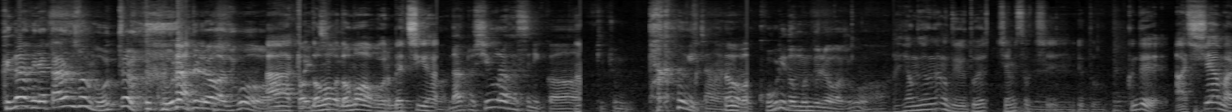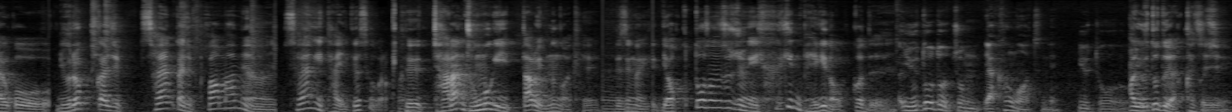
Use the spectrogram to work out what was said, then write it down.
그날 그냥 다른 수업 못 들어 골 흔들려가지고 아 어, 넘어 넘어가고 그럼 매치기 하. 난또 시우랑 했으니까 이렇게 좀탁 하는 게 있잖아요 어, 맞- 골이 너무 흔들려가지고 형 형랑도 유도 했, 재밌었지 음. 유도. 근데 아시아 말고 유럽까지 서양까지 포함하면 서양이 다 이겨서 그런. 그 잘한 종목이 따로 있는 것 같아. 내 생각에 역도 선수 중에 흑인 백인 없거든. 유도도 좀 약한 것 같은데 유도 아 유도도 약하지. 그치.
